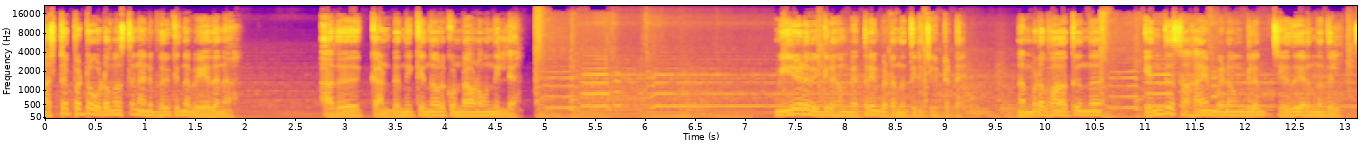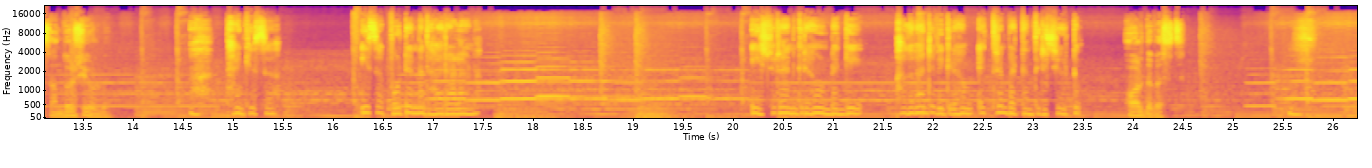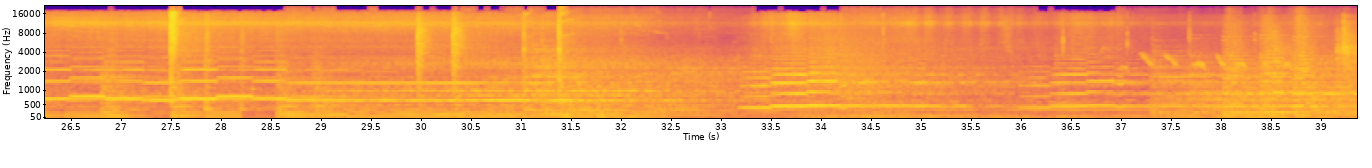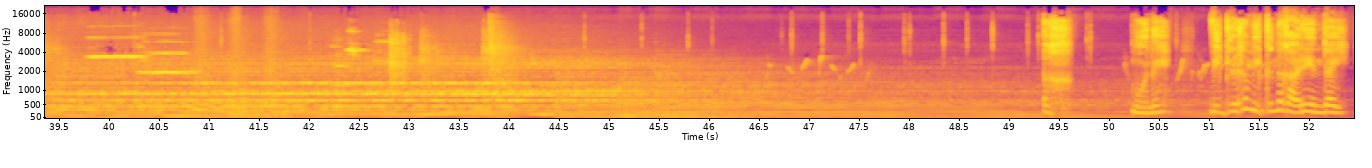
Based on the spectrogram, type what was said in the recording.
നഷ്ടപ്പെട്ട ഉടമസ്ഥൻ അനുഭവിക്കുന്ന വേദന അത് കണ്ടു നിൽക്കുന്നവർക്കുണ്ടാവണമെന്നില്ല. മീരയുടെ വിഗ്രഹം എത്രയും പെട്ടെന്ന് തിരിച്ചു കിട്ടട്ടെ. നമ്മുടെ ഭാഗത്തുനിന്ന് എന്ത് സഹായം വേണമെങ്കിലും ചെയ്തു തരുന്നതിൽ സന്തോഷമുള്ളൂ താങ്ക് യു സർ ഈ സപ്പോർട്ട് എന്നെ ധാരാളമാണ് ഈശ്വര അനുഗ്രഹം ഉണ്ടെങ്കിൽ ഭഗവാന്റെ വിഗ്രഹം എത്രയും പെട്ടെന്ന് തിരിച്ചു കിട്ടും. ഓൾ ദി ബെസ്റ്റ് കാര്യം എന്തായി?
